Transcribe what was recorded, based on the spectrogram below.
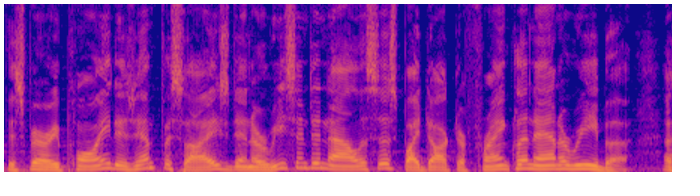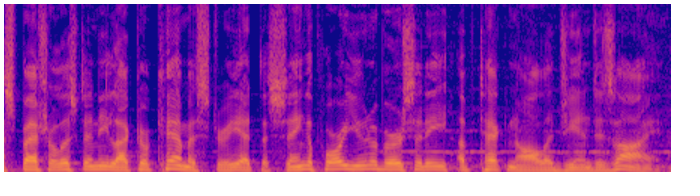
This very point is emphasized in a recent analysis by Dr. Franklin Anariba, a specialist in electrochemistry at the Singapore University of Technology and Design.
